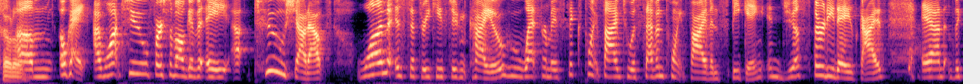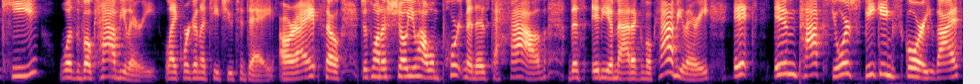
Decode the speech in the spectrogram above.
Totally. Um, okay, I want to first of all give it a uh, two shout outs. One is to three key student Caillou, who went from a 6.5 to a 7.5 in speaking in just 30 days, guys. And the key was vocabulary, like we're going to teach you today. All right. So just want to show you how important it is to have this idiomatic vocabulary. It impacts your speaking score, you guys.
